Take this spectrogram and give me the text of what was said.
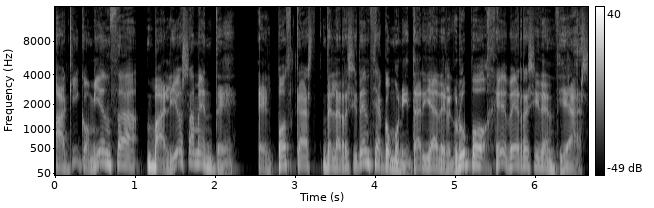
Aquí comienza Valiosamente, el podcast de la residencia comunitaria del grupo GB Residencias.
